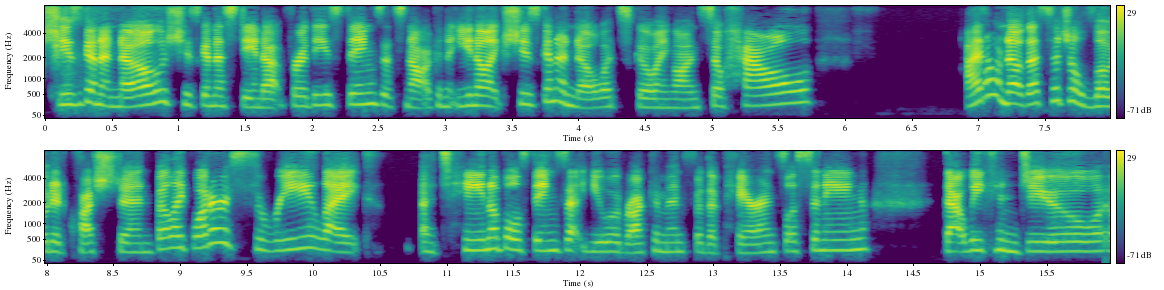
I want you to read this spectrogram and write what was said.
she's going to know, she's going to stand up for these things. It's not going to, you know, like she's going to know what's going on. So, how, I don't know, that's such a loaded question, but like, what are three like attainable things that you would recommend for the parents listening that we can do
